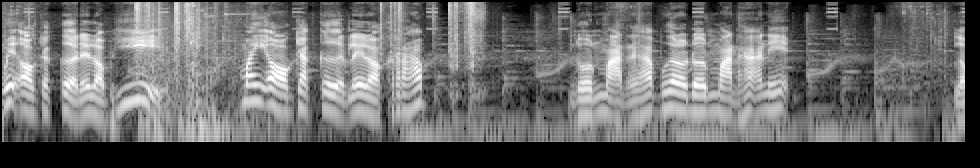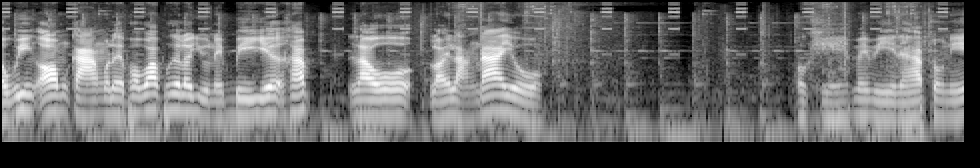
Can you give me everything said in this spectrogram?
ไม่ออกจากเกิดเลยเหรอพี่ ไม่ออกจากเกิดเลยเหรอครับ โดนหมัดนะครับ เพื่อเราโดนหมัดฮะอันนี้ เราวิ่งอ้อมกลางมาเลยเพราะว่าเพื่อนเราอยู่ในบีเยอะครับ เราลอยหลังได้อยู่ โอเคไม่มีนะครับตรงนี้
